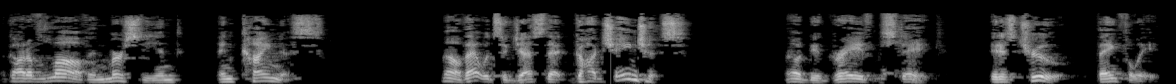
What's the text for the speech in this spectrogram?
a God of love and mercy and and kindness. Now that would suggest that God changes. That would be a grave mistake. It is true, thankfully,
